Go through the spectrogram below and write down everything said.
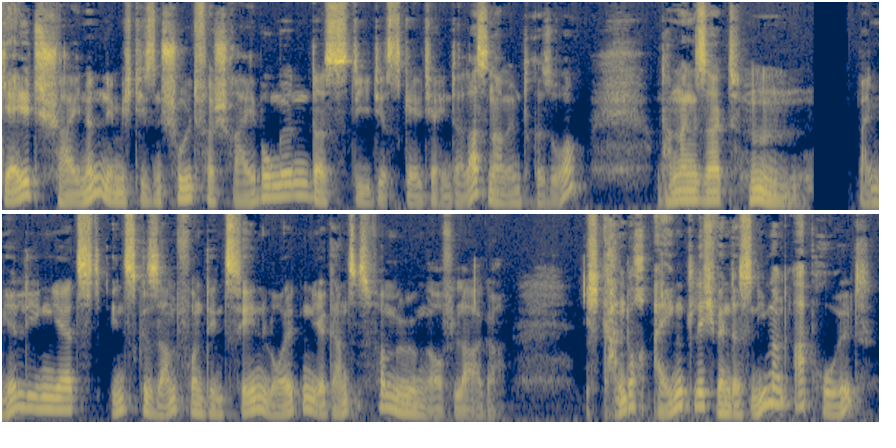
Geldscheinen, nämlich diesen Schuldverschreibungen, dass die das Geld ja hinterlassen haben im Tresor und haben dann gesagt, hm, bei mir liegen jetzt insgesamt von den zehn Leuten ihr ganzes Vermögen auf Lager. Ich kann doch eigentlich, wenn das niemand abholt,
